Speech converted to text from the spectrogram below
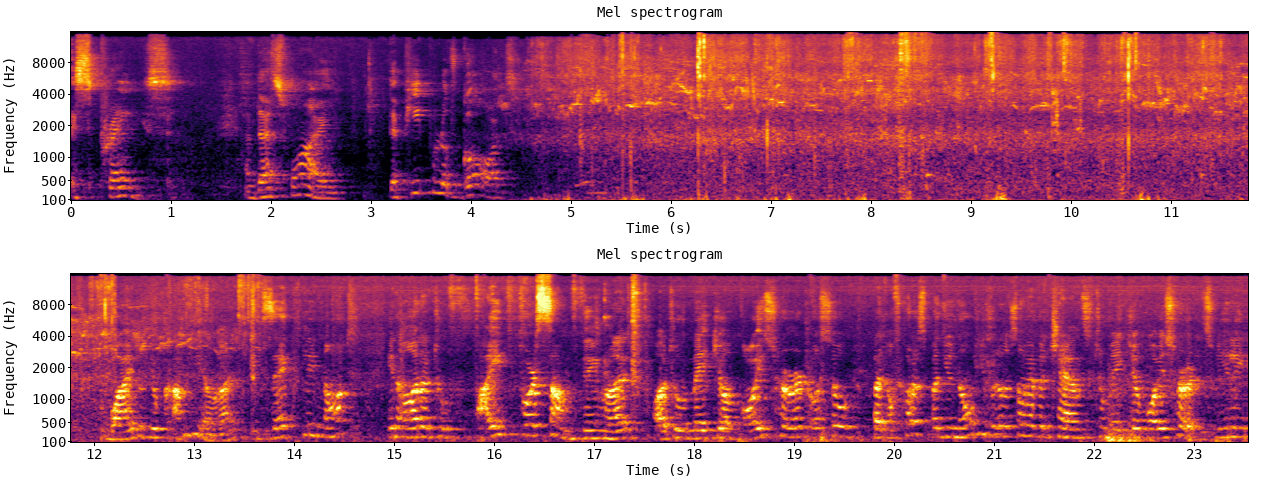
it's praise. And that's why the people of God. Why do you come here, right? Exactly not in order to fight for something, right, or to make your voice heard or so. But of course, but you know, you will also have a chance to make your voice heard. It's really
